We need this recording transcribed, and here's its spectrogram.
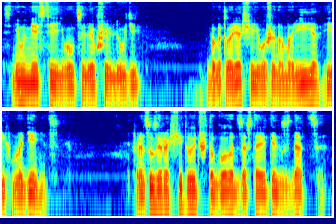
С ним вместе его уцелевшие люди, боготворящая его жена Мария и их младенец. Французы рассчитывают, что голод заставит их сдаться –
